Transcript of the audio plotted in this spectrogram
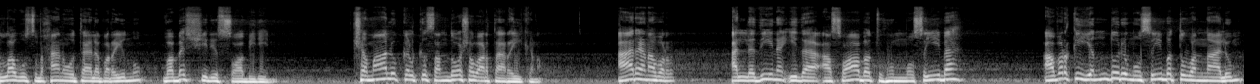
അള്ളാഹു സുബാനോ താല പറയുന്നു വബശ്ശിരി സ്വാബിരീൻ ക്ഷമാലുക്കൾക്ക് സന്തോഷ വാർത്ത അറിയിക്കണം. ആരാണവർ? അല്ലദീന ഇത അസ്വാബത്തുഹും മുസീബ. അവർക്ക് എന്തൊരു മുസീബത്ത് വന്നാലും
